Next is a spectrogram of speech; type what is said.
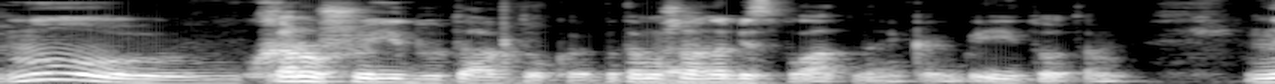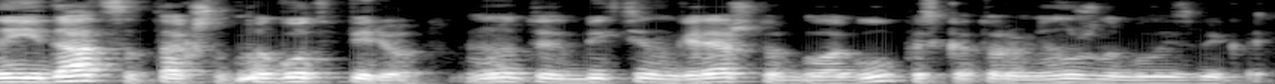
ну, хорошую еду там только, потому да. что она бесплатная, как бы, и то там. Наедаться так, чтобы на год вперед. Ну, это, объективно говоря, что была глупость, которую мне нужно было избегать.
